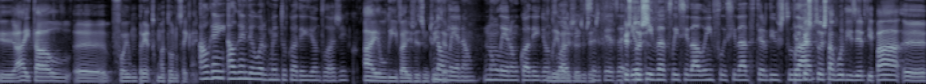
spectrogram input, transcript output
que, ah, e tal, eh, foi um preto que matou não sei quem. Alguém, alguém deu o argumento do código deontológico? Ah, eu li várias vezes no Twitter. Não leram, não leram o código deontológico, de no certeza. Porque Eu pessoas- tive a felicidade ou a infelicidade de ter de o Porque estudar. as pessoas estavam a dizer, tipo, ah, eh,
